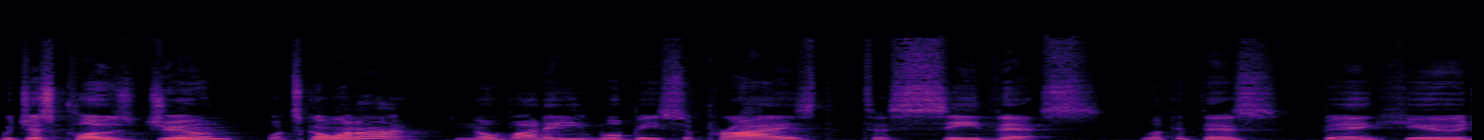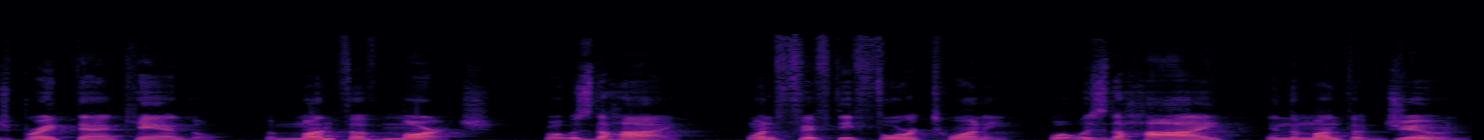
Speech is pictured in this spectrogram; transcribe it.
We just closed June. What's going on? Nobody will be surprised to see this. Look at this big, huge breakdown candle. The month of March. What was the high? 154.20. What was the high in the month of June?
